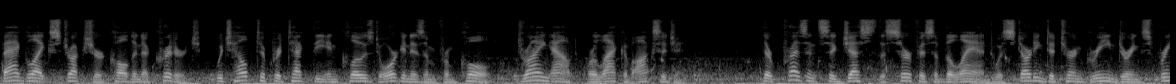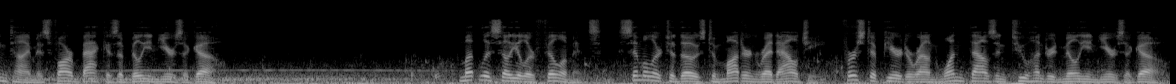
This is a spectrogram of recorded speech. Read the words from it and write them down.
bag-like structure called an acritarch, which helped to protect the enclosed organism from cold, drying out, or lack of oxygen. Their presence suggests the surface of the land was starting to turn green during springtime as far back as a billion years ago. Multicellular filaments, similar to those to modern red algae, first appeared around 1,200 million years ago.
